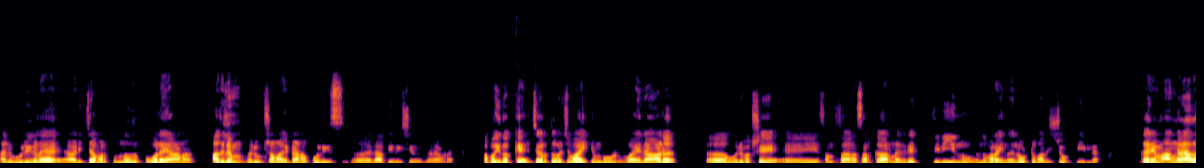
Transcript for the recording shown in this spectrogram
അനുകൂലികളെ അടിച്ചമർത്തുന്നത് പോലെയാണ് അതിലും രൂക്ഷമായിട്ടാണ് പോലീസ് ലാത്തി വീശിയത് ഇന്നലെ അവിടെ. അപ്പോൾ ഇതൊക്കെ ചേർത്ത് വെച്ച് വായിക്കുമ്പോൾ വയനാട് ഒരുപക്ഷെ സംസ്ഥാന സർക്കാരിനെതിരെ തിരിയുന്നു എന്ന് പറയുന്നതിൽ ഒട്ടും അതിശോക്തിയില്ല കാര്യം അങ്ങനെ അത്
